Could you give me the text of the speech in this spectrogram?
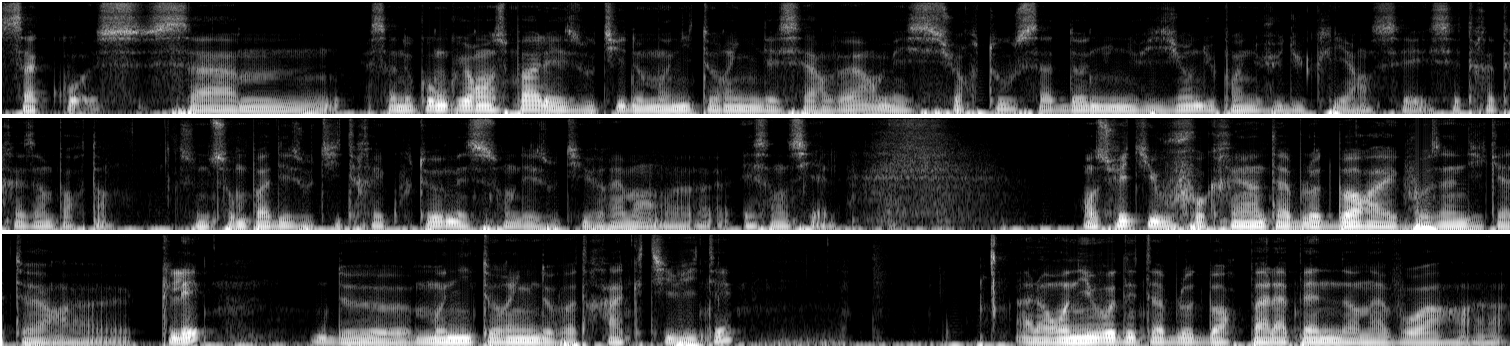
Ça, ne concurrence pas les outils de monitoring des serveurs, mais surtout ça donne une vision du point de vue du client. C'est très très important. Ce ne sont pas des outils très coûteux, mais ce sont des outils vraiment euh, essentiels. Ensuite, il vous faut créer un tableau de bord avec vos indicateurs euh, clés de monitoring de votre activité. Alors au niveau des tableaux de bord, pas la peine d'en avoir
